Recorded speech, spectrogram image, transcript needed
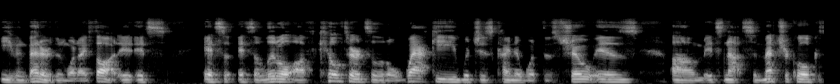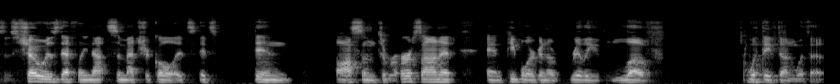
even better than what I thought." It, it's it's it's a little off kilter. It's a little wacky, which is kind of what this show is. Um, it's not symmetrical because the show is definitely not symmetrical. It's it's been awesome to rehearse on it, and people are going to really love what they've done with it.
